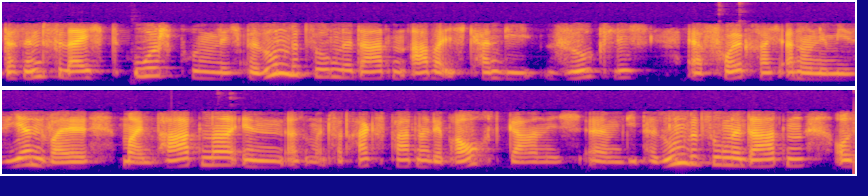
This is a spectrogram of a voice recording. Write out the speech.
das sind vielleicht ursprünglich personenbezogene Daten, aber ich kann die wirklich erfolgreich anonymisieren, weil mein Partner in, also mein Vertragspartner, der braucht gar nicht ähm, die personenbezogenen Daten, aus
